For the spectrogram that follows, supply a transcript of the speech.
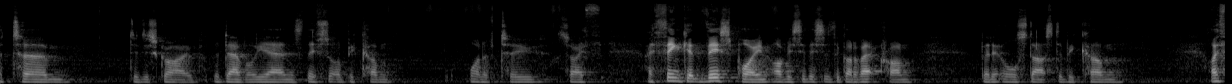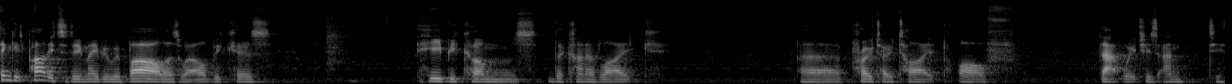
a term to describe the devil, yeah, and they've sort of become one of two. So I, th- I think at this point, obviously, this is the god of Ekron, but it all starts to become. I think it's partly to do maybe with Baal as well, because he becomes the kind of like uh, prototype of that which is antith-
